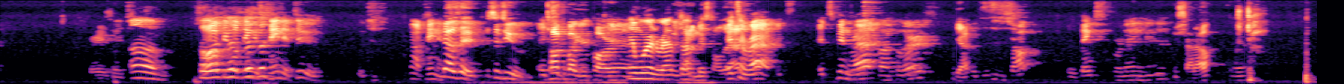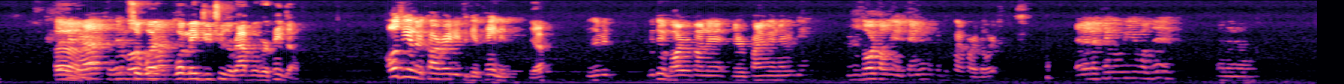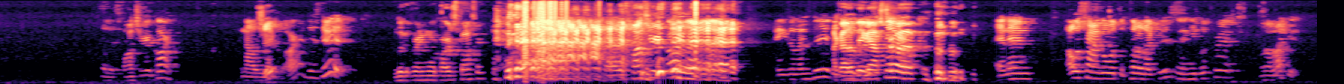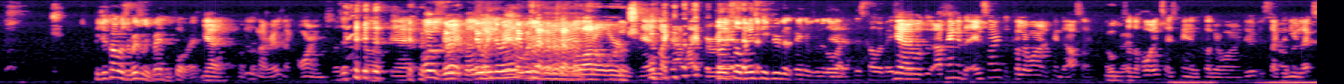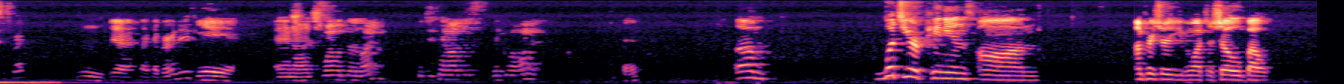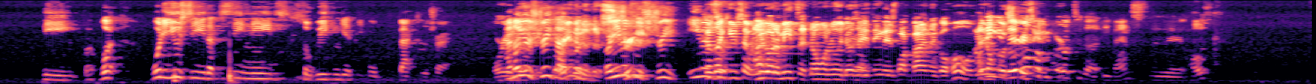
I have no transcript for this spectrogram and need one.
Crazy. Um. So a lot of people let- think let- it's let's- painted too, which is not painted. That was it. Since you It's- talked about your car, Yeah. and we're in a wrap we kind of missed all that. It's a wrap. It's it's been wrapped by Polaris. Yeah. This is a shop. So thanks for letting me do this. Shout out. Uh, so Um, wrapped. So. So what what made you choose a wrap over a paint job? I was getting the car ready to get painted. Yeah. We're we're doing body work on it. They're priming and everything. There's just doors I was going to change them. Looking for plan for our doors. And then I came over here one day, and then uh, said, "Let's sponsor your car." And I was Shit. like, "All right, let's do it." Looking for any more cars to sponsor? Uh, sponsor your car. and he's like, "Let's do it." I Let's got a big ass color." truck. And then I was trying to go with the color like this, and he looked for it, and I like it. Because your car was originally red before, right? Yeah, it was not red. It was like orange. Was it? Uh, Yeah, well, it was red, but it it, was was, like red. it was that it was that Milano orange. Yeah, it was like that so, red. so basically, if you're gonna paint it, it was gonna go Yeah. like this color, basically. yeah, was, I painted the inside. The color I wanted to paint the outside. Okay. So the whole inside's painted the color I wanted to do. It's like the new Lexus red. Mm, Yeah, like the burgundy. yeah. And uh, I just went with the line, which is came out just like what I wanted. Okay. Um, what's your opinions on? I'm pretty sure you've been watching a show about the what. What do you see that the city needs so we can get people back to the track? Or I know you're a street guy, or even but- to the or even to the street. street, even Because like you said, when you go to meets that no one really does Yeah. anything, they just walk by and then go home. They I don't think go if they serious want more people go to the events, the host,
